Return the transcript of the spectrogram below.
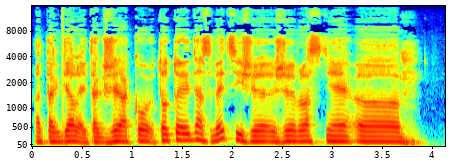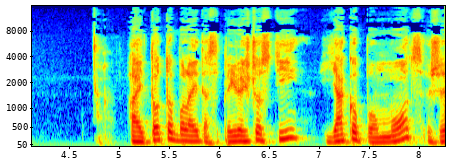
a tak ďalej. Takže ako, toto je jedna z vecí, že, že vlastne uh, aj toto bola jedna z príležitostí, ako pomôcť, že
